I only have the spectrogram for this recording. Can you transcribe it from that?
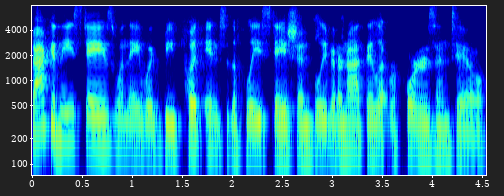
Back in these days when they would be put into the police station believe it or not they let reporters into.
